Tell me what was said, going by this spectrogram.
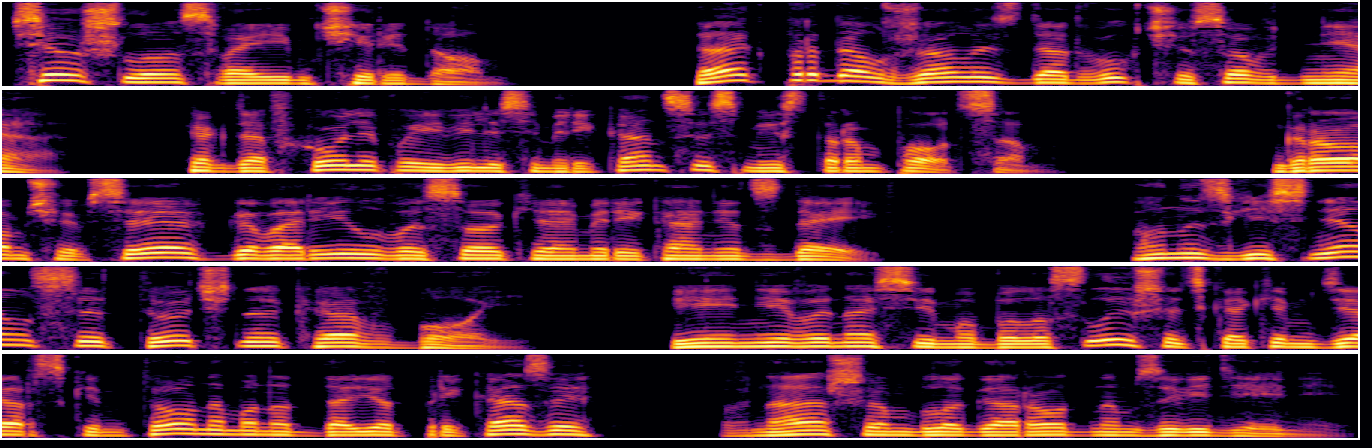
все шло своим чередом. Так продолжалось до двух часов дня, когда в холле появились американцы с мистером Потсом. Громче всех говорил высокий американец Дэйв. Он изъяснялся точно ковбой, и невыносимо было слышать, каким дерзким тоном он отдает приказы в нашем благородном заведении.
